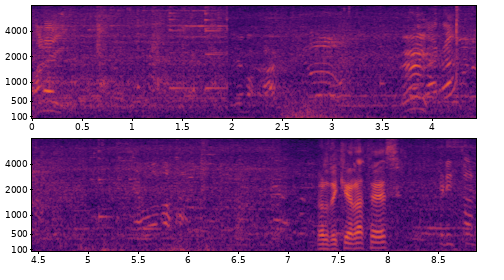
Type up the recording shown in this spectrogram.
Ahora ahí. ¿Quieres bajar? ¡Ey! ¿Agarra? Ya voy a bajar. ¿Pero de qué raza es? Frisón.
